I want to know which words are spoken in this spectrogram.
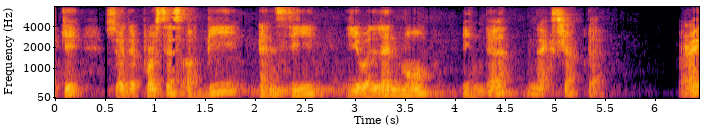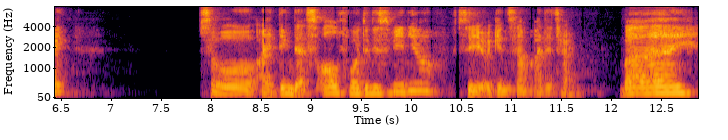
Okay, so the process of B and C, you will learn more in the next chapter. Alright, so I think that's all for today's video. See you again some other time. Bye!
